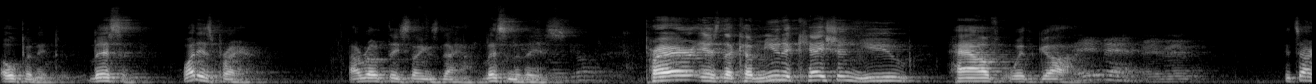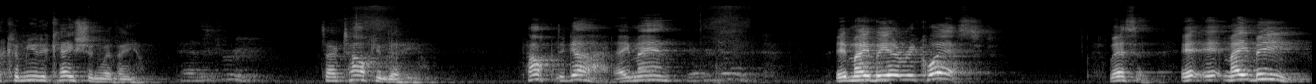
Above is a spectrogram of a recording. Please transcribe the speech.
open it. Listen, what is prayer? I wrote these things down. Listen to this. Prayer is the communication you have with God. Amen. Amen. It's our communication with Him. That's true. It's our talking to Him. Talk to God. Amen. It may be a request. Listen, it, it may be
